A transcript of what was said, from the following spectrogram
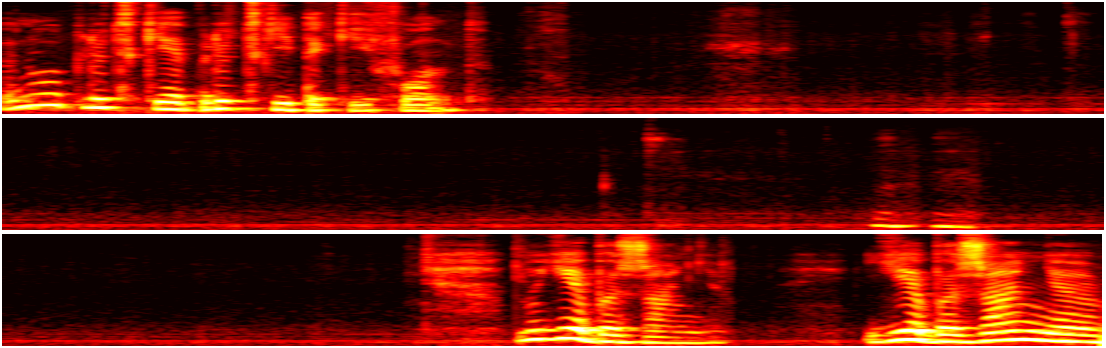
ну, от людський, людський такий фонд. Ну, є бажання. Є бажання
